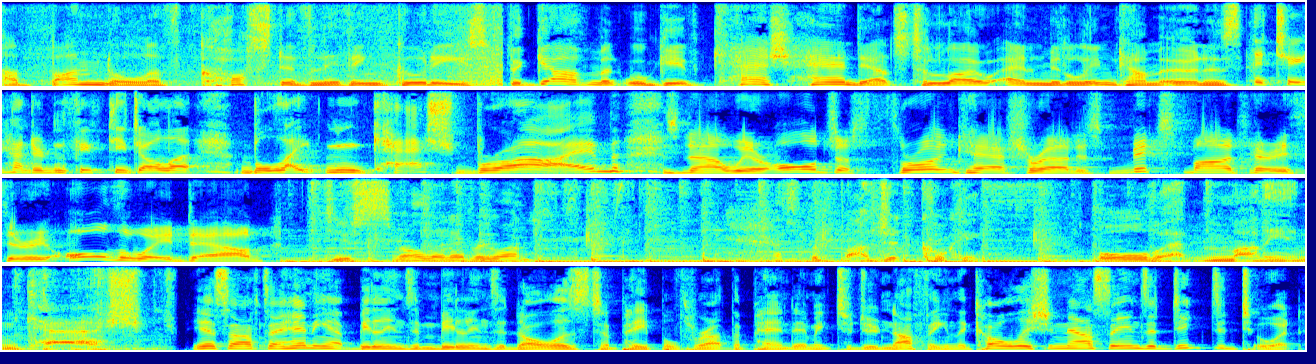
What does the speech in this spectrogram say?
a bundle of cost of living goodies. The government will give cash handouts to low and middle income earners. The $250 blatant cash bribe. Now we're all just throwing cash around. It's mixed monetary theory all the way down. Do you smell that, everyone? That's the budget cooking. All that money and cash. Yes, after handing out billions and billions of dollars to people throughout the pandemic to do nothing, the coalition now seems addicted to it.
